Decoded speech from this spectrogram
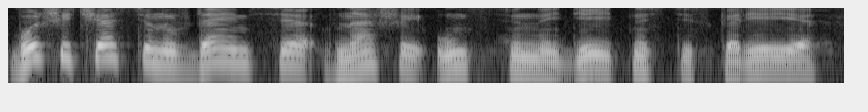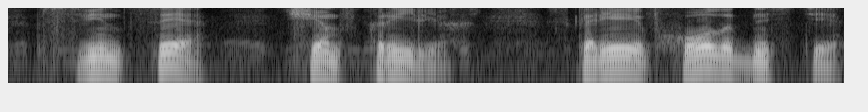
большей частью нуждаемся в нашей умственной деятельности скорее в свинце, чем в крыльях, скорее в холодности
